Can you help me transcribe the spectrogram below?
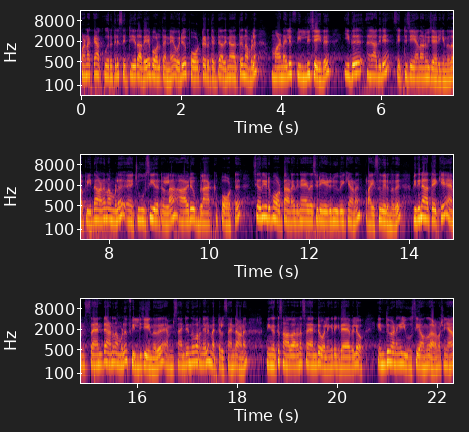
ഫണൊക്കെ അക്വരത്തിൽ സെറ്റ് ചെയ്ത് അതേപോലെ തന്നെ ഒരു പോട്ട് എടുത്തിട്ട് അതിനകത്ത് നമ്മൾ മണൽ ഫില്ല് ചെയ്ത് ഇത് അതിൽ സെറ്റ് ചെയ്യാമെന്നാണ് വിചാരിക്കുന്നത്. അപ്പോൾ ഇതാണ് നമ്മൾ ചൂസ് ചെയ്തിട്ടുള്ള ആ ഒരു ബ്ലാക്ക് പോട്ട് ചെറിയൊരു പോട്ടാണ് ഇതിന് ഏകദേശം ഒരു ഏഴ് രൂപയ്ക്കാണ് പ്രൈസ് വരുന്നത്. ഇതിനകത്തേക്ക് എം സാൻഡ് ആണ് നമ്മൾ ഫില്ല് ചെയ്യുന്നത്. എം സാൻഡ് എന്ന് പറഞ്ഞാൽ മെറ്റൽ സാൻഡ് ആണ്. നിങ്ങൾക്ക് സാധാരണ സാൻഡോ അല്ലെങ്കിൽ ഗ്രാവലോ എന്ത് വേണമെങ്കിൽ യൂസ് ചെയ്യാവുന്നതാണ്. പക്ഷേ ഞാൻ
